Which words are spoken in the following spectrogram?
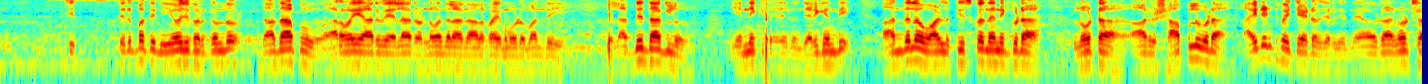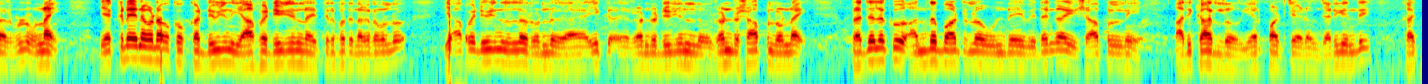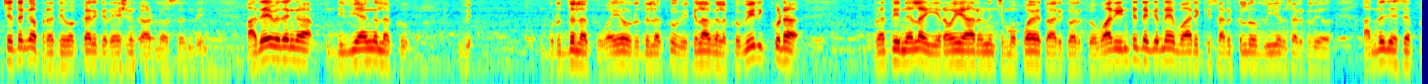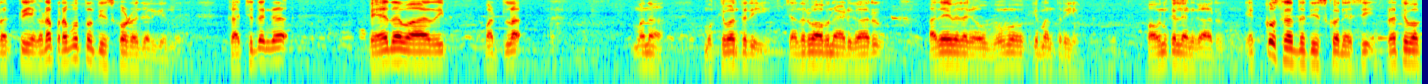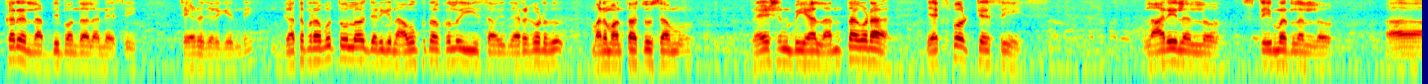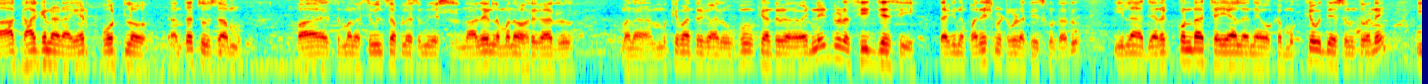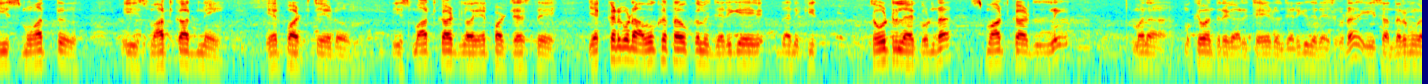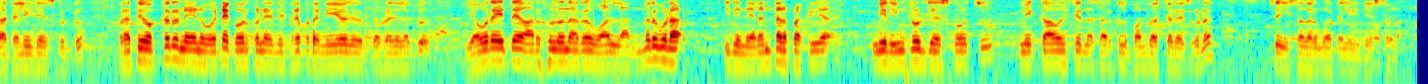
చి- తిరుపతి నియోజకవర్గంలో దాదాపు అరవై ఆరు వేల రెండు వందల నలభై మూడు మంది లబ్ధిదారులు ఎన్నిక చేయడం జరిగింది. అందులో వాళ్ళు తీసుకునేదానికి కూడా నూట ఆరు షాపులు కూడా ఐడెంటిఫై చేయడం జరిగింది. నూట షాపులు ఉన్నాయి. ఎక్కడైనా కూడా ఒక్కొక్క డివిజన్ యాభై డివిజన్లు ఉన్నాయి తిరుపతి నగరంలో యాభై డివిజన్లలో రెండు రెండు డివిజన్లు రెండు షాపులు ఉన్నాయి. ప్రజలకు అందుబాటులో ఉండే విధంగా ఈ షాపుల్ని అధికారులు ఏర్పాటు చేయడం జరిగింది. ఖచ్చితంగా ప్రతి ఒక్కరికి రేషన్ కార్డులు వస్తుంది. అదేవిధంగా దివ్యాంగులకు వృద్ధులకు వయో వృద్ధులకు వికలాంగులకు వీరికి కూడా ప్రతి నెల ఇరవై ఆరు నుంచి ముప్పై తారీఖు వరకు వారి ఇంటి దగ్గరనే వారికి సరుకులు బియ్యం సరుకులు అందజేసే ప్రక్రియ కూడా ప్రభుత్వం తీసుకోవడం జరిగింది. ఖచ్చితంగా పేదవారి పట్ల మన ముఖ్యమంత్రి చంద్రబాబు నాయుడు గారు అదేవిధంగా ఉప ముఖ్యమంత్రి పవన్ కళ్యాణ్ గారు ఎక్కువ శ్రద్ధ తీసుకొనేసి ప్రతి ఒక్కరూ లబ్ధి పొందాలనేసి చేయడం జరిగింది. గత ప్రభుత్వంలో జరిగిన అవకతవకలు ఈ స- జరగకూడదు. మనమంతా చూసాము రేషన్ బియ్యాలు అంతా కూడా ఎక్స్పోర్ట్ చేసి లారీలలో స్టీమర్లలో ఆ, కాకినాడ ఎయిర్పోర్ట్లో అంతా చూసాము మన civil supplies minister Nadendla Manohar garu మన ముఖ్యమంత్రి గారు ఉప ముఖ్యమంత్రి గారు అన్నింటి కూడా సీజ్ చేసి తగిన పనిష్మెంట్ కూడా తీసుకుంటారు. ఇలా జరగకుండా చేయాలనే ఒక ముఖ్య ఉద్దేశంతోనే ఈ స్మార్ట్ ఈ స్మార్ట్ కార్డ్ని ఏర్పాటు చేయడం ఈ స్మార్ట్ కార్డులో ఏర్పాటు చేస్తే ఎక్కడ కూడా అవకతవకలు జరిగే దానికి చోటు లేకుండా స్మార్ట్ కార్డులని మన ముఖ్యమంత్రి గారు చేయడం జరిగింది అనేసి కూడా ఈ సందర్భంగా తెలియజేసుకుంటూ ప్రతి ఒక్కరూ నేను ఒకటే కోరుకునేది తిరుపతి నియోజకవర్గ ప్రజలకు ఎవరైతే అర్హులు ఉన్నారో వాళ్ళందరూ కూడా ఇది నిరంతర ప్రక్రియ. మీరు ఇంక్లూడ్ చేసుకోవచ్చు. మీకు కావాల్సిన సరుకులు పొందవచ్చు అనేసి కూడా ఈ సందర్భంగా తెలియజేస్తున్నాను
